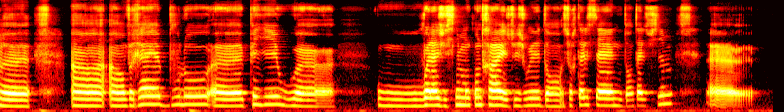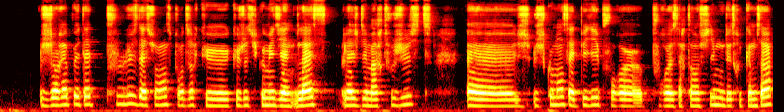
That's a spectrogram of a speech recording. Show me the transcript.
un, un, vrai boulot payé ou où voilà, j'ai signé mon contrat et je vais jouer dans, sur telle scène ou dans tel film, euh, j'aurais peut-être plus d'assurance pour dire que, que, je suis comédienne. Là, là, je démarre tout juste. Euh, je, commence à être payée pour, euh, pour certains films ou des trucs comme ça,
